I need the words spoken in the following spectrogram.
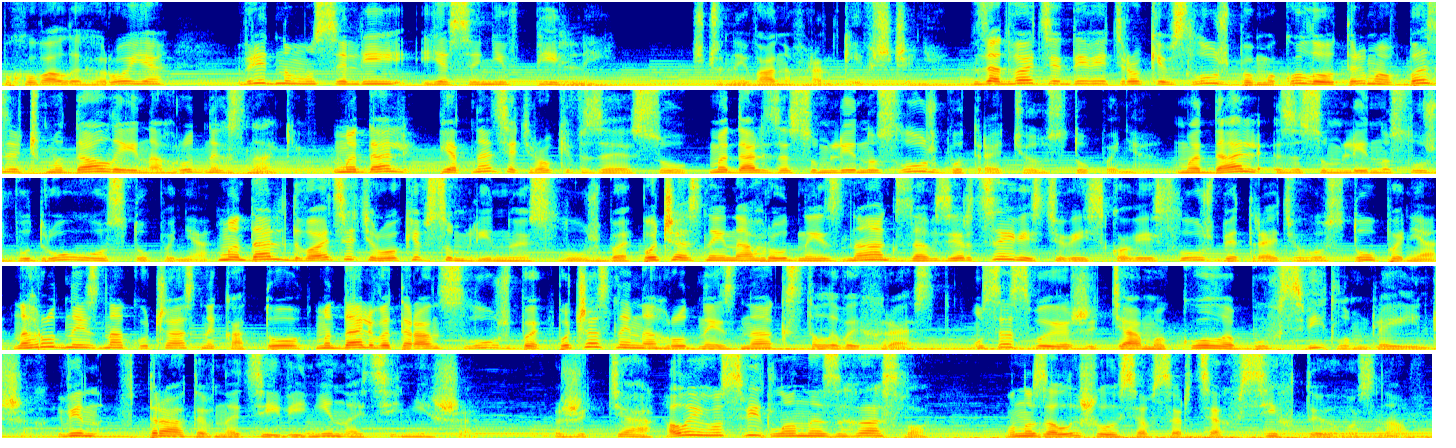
Поховали героя в рідному селі Ясенів Пільний, що на Івано-Франківщині. За 29 років служби Микола отримав безліч медалей і нагрудних знаків. Медаль 15 років ЗСУ, медаль за сумлінну службу третього ступеня, медаль за сумлінну службу другого ступеня, медаль 20 років сумлінної служби, почесний нагрудний знак за взірцевість у військовій службі третього ступеня, нагрудний знак учасника АТО, медаль ветеран служби, почесний нагрудний знак Сталевий хрест. Усе своє життя Микола був світлом для інших. Він втратив на цій війні найцінніше життя, але його світло не згасло. Воно залишилося в серцях всіх, хто його знав.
